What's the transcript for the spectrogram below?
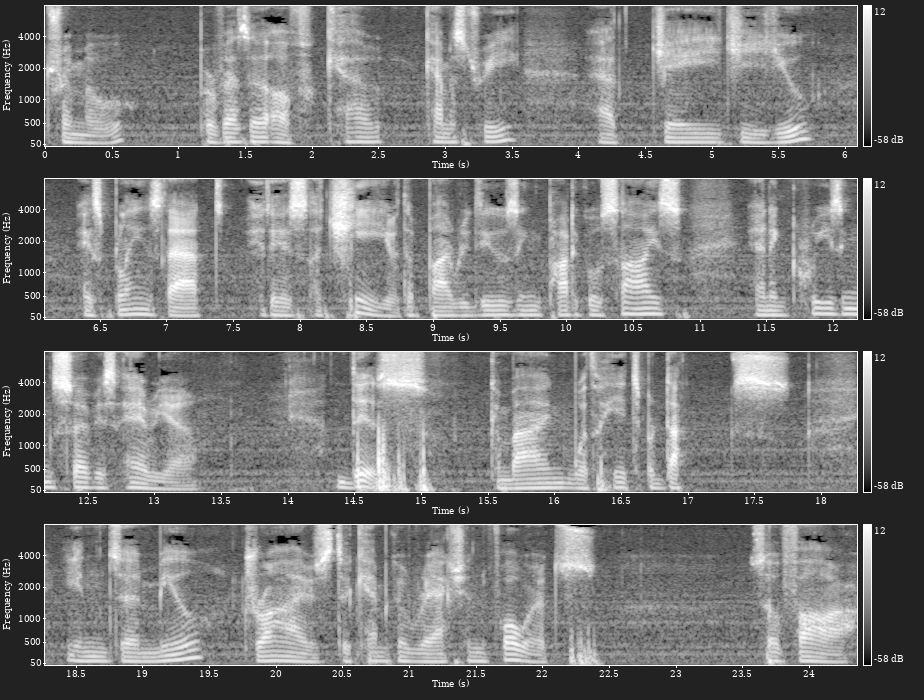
Tremel, professor of chemistry at JGU, explains that it is achieved by reducing particle size and increasing surface area. This, combined with heat products in the mill, drives the chemical reaction forwards. So far,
